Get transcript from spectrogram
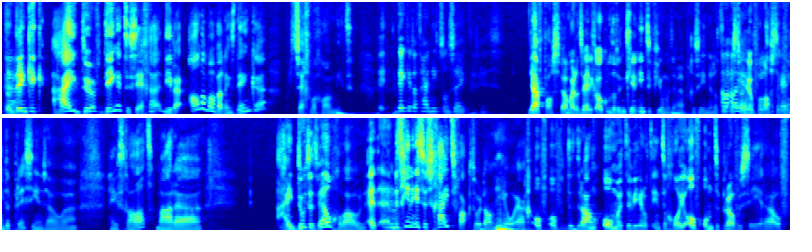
Dan Ja. denk ik, hij durft dingen te zeggen die wij allemaal wel eens denken. Maar dat zeggen we gewoon niet. Denk je dat hij niet onzeker is? Ja, vast wel. Maar dat weet ik ook omdat ik een keer een interview met hem heb gezien. En dat hij Oh, best oh wel ja. heel veel last ook Oké. van depressie en zo eh, heeft gehad. Maar eh, hij doet het wel gewoon. En, en Ja. misschien is de scheidsfactor dan heel erg. Of, of de drang om het de wereld in te gooien. Of om te provoceren. Of...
